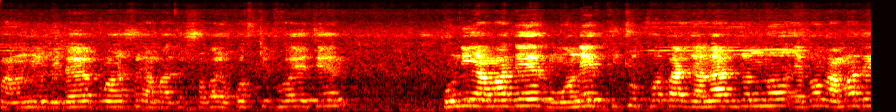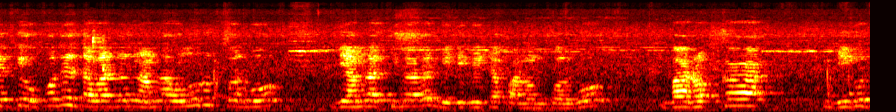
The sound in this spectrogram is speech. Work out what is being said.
মাননীয় বিধায়ক মহাশয় আমাদের সবাই উপস্থিত হয়েছেন। উনি আমাদের মনের কিছু কথা জানার জন্য এবং আমাদেরকে উপদেশ দেওয়ার জন্য আমরা অনুরোধ করব যে আমরা কীভাবে বিডিপিটা পালন করব বা রক্ষা বিগত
